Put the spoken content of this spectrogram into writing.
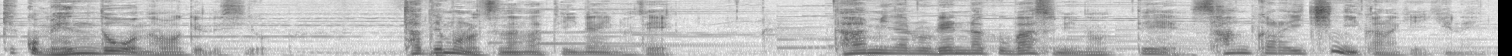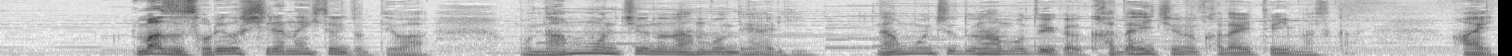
結構面倒なわけですよ。建物つながっていないのでターミナル連絡バスに乗って3から1に行かなきゃいけない。まずそれを知らない人にとってはもう難問中の難問であり難問中の難問というか課題中の課題といいますか。はい。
